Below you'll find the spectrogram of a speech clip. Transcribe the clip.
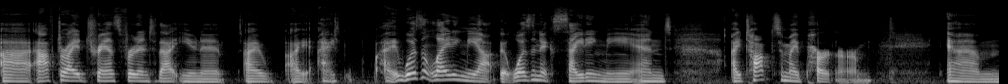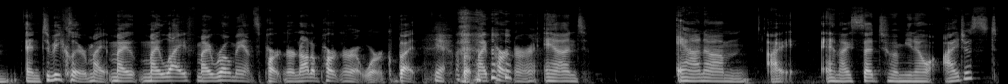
uh, after I had transferred into that unit, I, I, I, it wasn't lighting me up. It wasn't exciting me. And I talked to my partner. Um, and to be clear, my, my, my life, my romance partner, not a partner at work, but, Yeah. but my partner. And, and, um, I, and I said to him, you know, I just,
